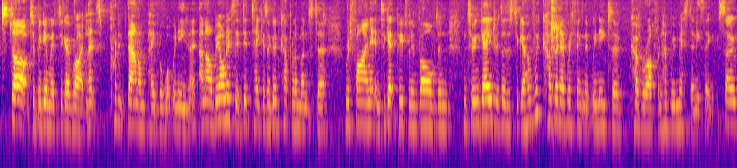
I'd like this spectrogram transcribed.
start to begin with to go, right, let's put it down on paper what we need. And, and I'll be honest, it did take us a good couple of months to refine it and to get people involved and, and to engage with others to go, have we covered everything that we need to cover off and have we missed anything? So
